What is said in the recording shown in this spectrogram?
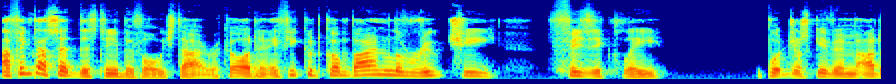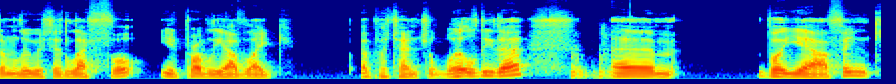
I think I said this to you before we started recording. If you could combine Larouci physically, but just give him Adam Lewis's left foot, you'd probably have like a potential worldie there. Um, but yeah, I think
